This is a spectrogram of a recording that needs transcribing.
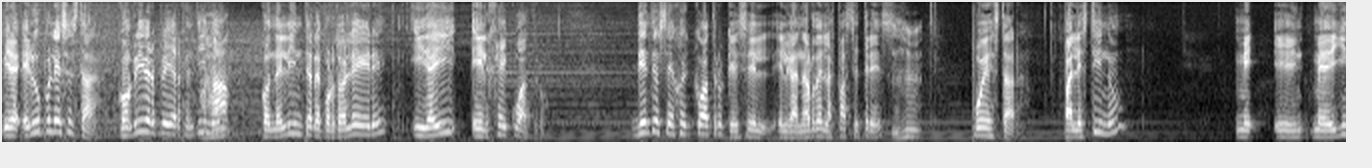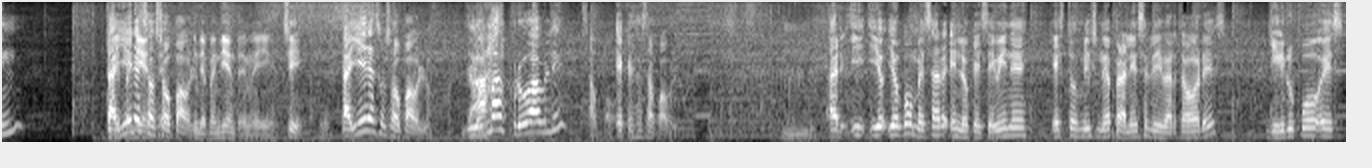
Mira, el grupo está con River Plate Argentina, Ajá. con el Inter de Porto Alegre y de ahí el G4. Dentro de ese G4, que es el, el ganador de la fase 3, Ujú. puede estar Palestino, Me- eh, Medellín, Talleres o Sao Paulo. Independiente de Medellín. Sí, Talleres o Sao Paulo. Ah. Lo más probable es que sea Sao Paulo. Mm. A ver, y, y yo, yo puedo pensar en lo que se viene este 2019 para Alianza Libertadores y el grupo es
